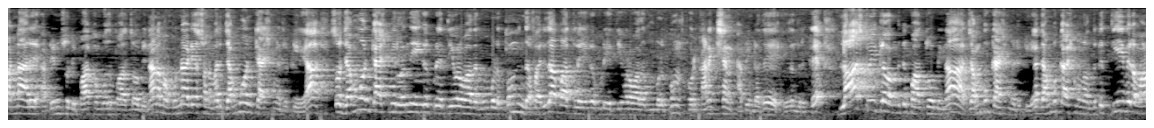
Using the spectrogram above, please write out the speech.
பண்ணாரு அப்படின்னு சொல்லி பார்க்கும்போது பார்த்தோம் அப்படின்னா நம்ம முன்னாடியே சொன்ன மாதிரி ஜம்மு அண்ட் காஷ்மீர் இருக்கு இல்லையா? ஸோ ஜம்மு அண்ட் காஷ்மீர்லேருந்து இயங்கக்கூடிய தீவிரவாத கும்பலுக்கும் இந்த ஃபரிதாபாத்தில் இயங்கக்கூடிய தீவிரவாத கும்பலுக்கும் ஒரு கனெக்ஷன் அப்படின்றது இருந்திருக்கு. லாஸ்ட் வீக்ல வந்துட்டு பார்த்தோம் அப்படின்னா ஜம்மு காஷ்மீர் இருக்கு இல்லையா? ஜம்மு காஷ்மீர்ல வந்துட்டு தீவிரமான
